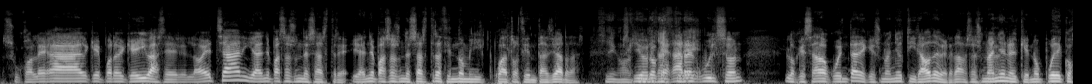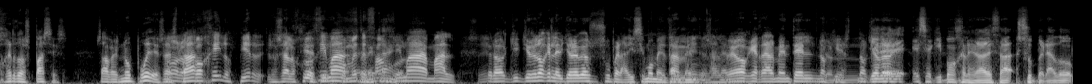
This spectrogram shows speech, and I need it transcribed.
su colega el que por el que iba se lo echan y el año pasado es un desastre. Y el año pasado es un desastre haciendo 1400 yardas. Sí, es que yo creo que. Garrett Wilson lo que se ha dado cuenta de que es un año tirado de verdad. O sea, es un año en el que no puede coger dos pases. ¿Sabes? No puede. O sea, No, está. los coge y los pierde. O sea, los Sí, coge encima, y comete le cae. fumble. encima mal. Sí. Pero yo yo creo que le, yo le veo superadísimo mentalmente. también, o sea, le veo que realmente él no Yo quiere. no- no Yo quiere- creo que ese equipo en general está superado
